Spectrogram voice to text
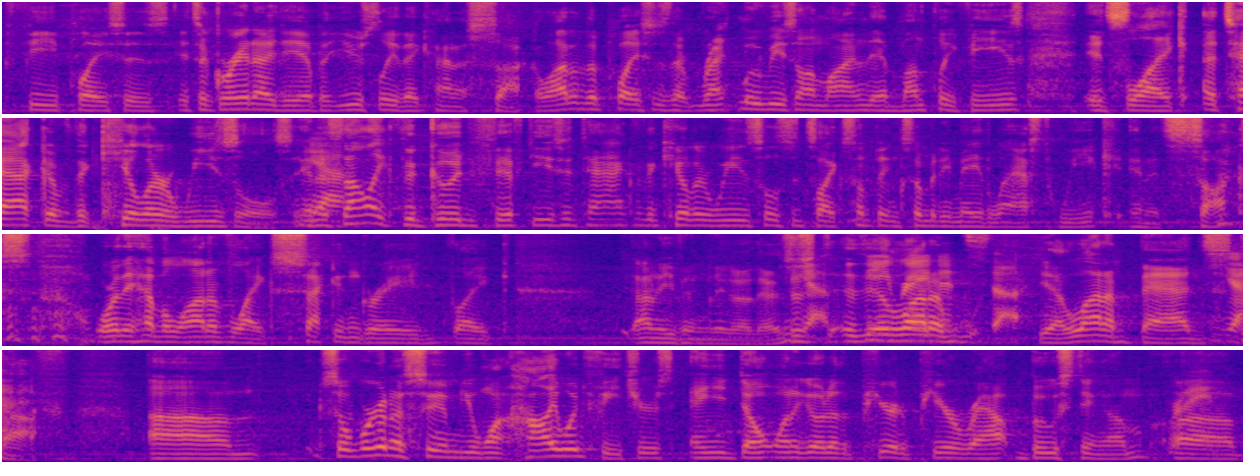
fee places, it's a great idea, but usually they kind of suck. A lot of the places that rent movies online, they have monthly fees. It's like Attack of the Killer Weasels. And it's not like the good 50s Attack of the Killer Weasels. It's like something somebody made last week and it sucks. or they have a lot of like second grade, like, I'm even going to go there. Just Yeah, a lot of stuff. Yeah, a lot of bad Yeah. stuff. Um, so we're going to assume you want Hollywood features and you don't want to go to the peer-to-peer route boosting them. Right. Um,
